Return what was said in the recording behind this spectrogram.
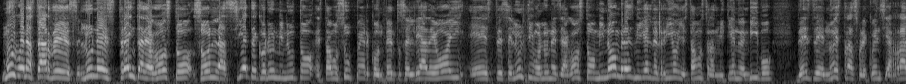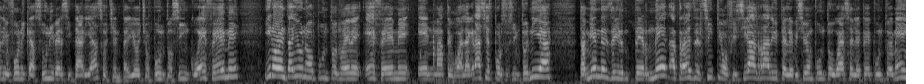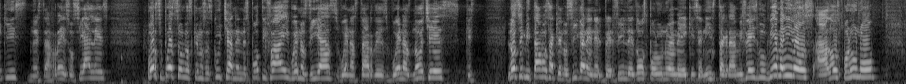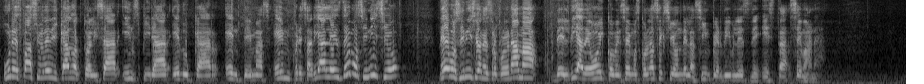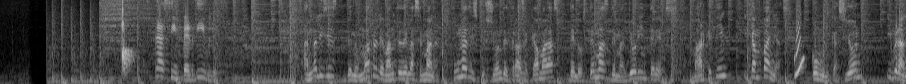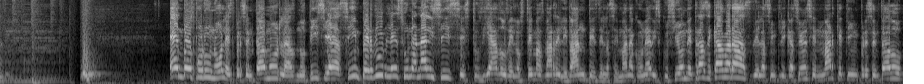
Muy buenas tardes, lunes 30 de agosto, son las 7 con un minuto, estamos súper contentos el día de hoy, este es el último lunes de agosto, mi nombre es Miguel del Río y estamos transmitiendo en vivo desde nuestras frecuencias radiofónicas universitarias 88.5 FM y 91.9 FM en Matehuala. Gracias por su sintonía. También desde internet a través del sitio oficial radio y televisión.uslp.mx, nuestras redes sociales. Por supuesto, los que nos escuchan en Spotify, buenos días, buenas tardes, buenas noches. Los invitamos a que nos sigan en el perfil de 2x1MX en Instagram y Facebook. Bienvenidos a 2x1, un espacio dedicado a actualizar, inspirar, educar en temas empresariales. Demos inicio, demos inicio a nuestro programa del día de hoy. Comencemos con la sección de las imperdibles de esta semana. Las imperdibles. Análisis de lo más relevante de la semana. Una discusión detrás de cámaras de los temas de mayor interés. Marketing y campañas. Comunicación y branding. En 2x1 les presentamos las noticias imperdibles, un análisis estudiado de los temas más relevantes de la semana con una discusión detrás de cámaras de las implicaciones en marketing presentado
